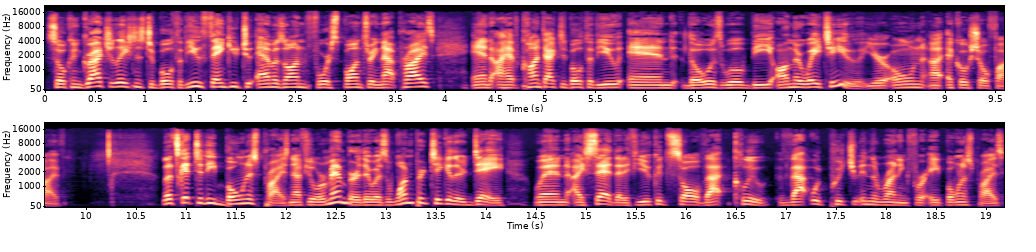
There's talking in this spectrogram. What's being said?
So congratulations to both of you. Thank you to Amazon for sponsoring that prize. And I have contacted both of you, and those will be on their way to you, your own uh, Echo Show 5. Let's get to the bonus prize. Now, if you'll remember, there was one particular day when I said that if you could solve that clue, that would put you in the running for a bonus prize.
